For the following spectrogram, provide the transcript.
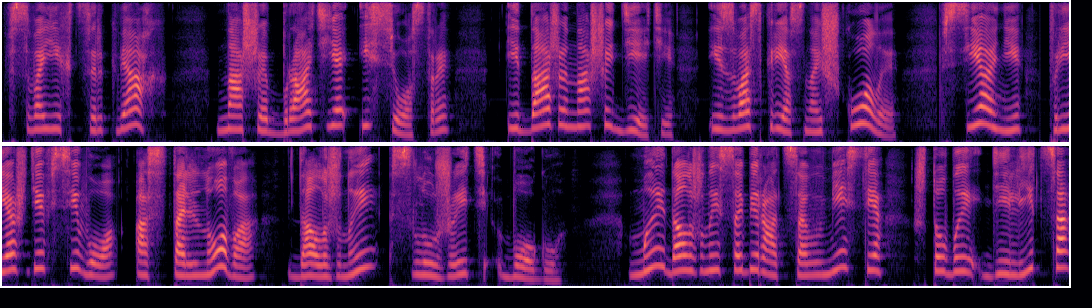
в своих церквях, наши братья и сестры и даже наши дети из воскресной школы, все они прежде всего остального должны служить Богу. Мы должны собираться вместе, чтобы делиться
